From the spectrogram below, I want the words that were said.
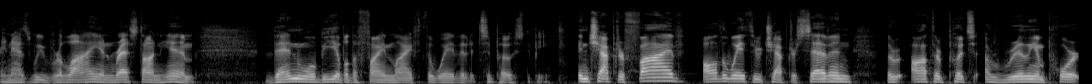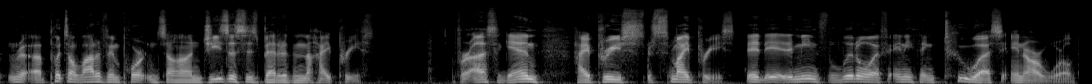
And as we rely and rest on Him, then we'll be able to find life the way that it's supposed to be. In chapter 5, all the way through chapter 7, the author puts a really important uh, puts a lot of importance on Jesus is better than the high priest. For us, again, high priest, my priest. It, it, it means little, if anything, to us in our world.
